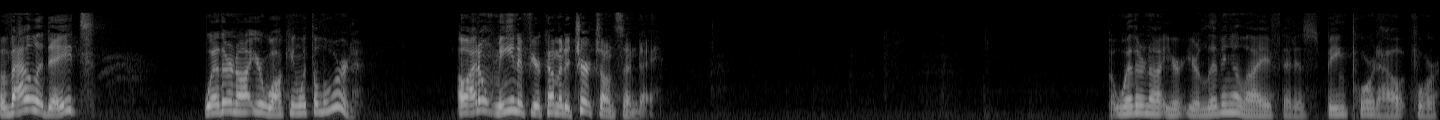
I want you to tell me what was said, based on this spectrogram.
of validate whether or not you're walking with the Lord. Oh, I don't mean if you're coming to church on Sunday. but whether or not you're, you're living a life that is being poured out for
